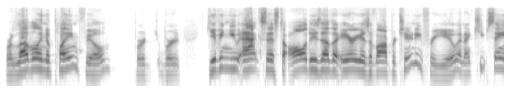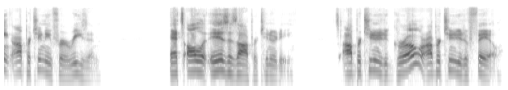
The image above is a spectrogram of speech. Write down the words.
We're leveling the playing field. We're we're giving you access to all these other areas of opportunity for you. And I keep saying opportunity for a reason. That's all it is is opportunity. It's opportunity to grow or opportunity to fail.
